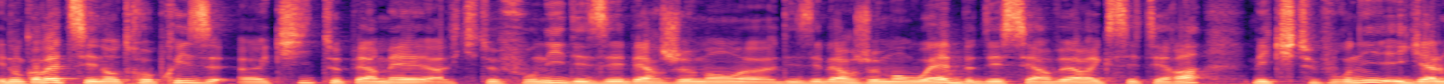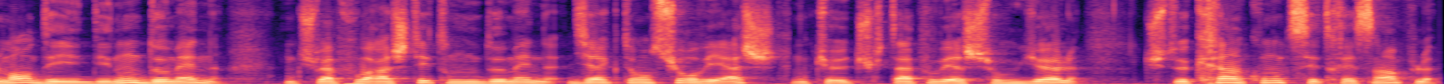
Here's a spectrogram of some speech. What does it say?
et donc en fait, c'est une entreprise euh, qui te permet, euh, qui te fournit des hébergements, euh, des hébergements web, des serveurs, etc. Mais qui te fournit également des, noms de domaine. Donc tu vas pouvoir acheter ton nom de domaine directement sur OVH. Donc tu tapes OVH sur Google, tu te crées un compte, c'est très simple.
